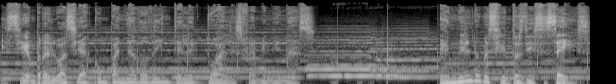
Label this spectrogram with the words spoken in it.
y siempre lo hacía acompañado de intelectuales femeninas. En 1916,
